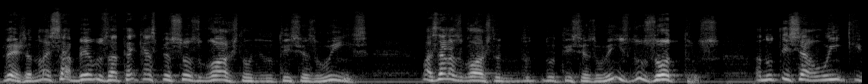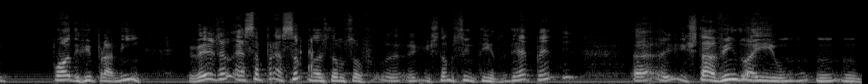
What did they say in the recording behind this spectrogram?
veja, nós sabemos até que as pessoas gostam de notícias ruins, mas elas gostam de notícias ruins dos outros. A notícia ruim que pode vir para mim, veja essa pressão que nós estamos, eh, estamos sentindo. De repente, uh, está vindo aí um, um, um,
